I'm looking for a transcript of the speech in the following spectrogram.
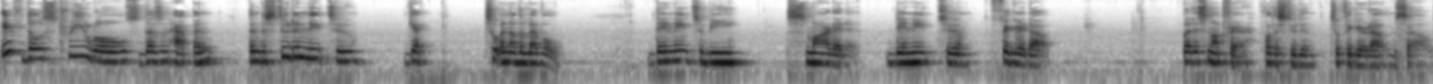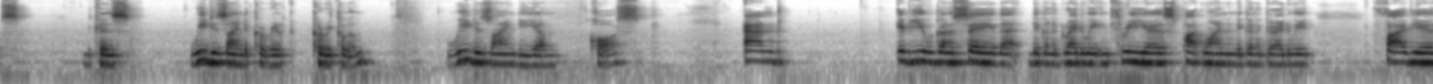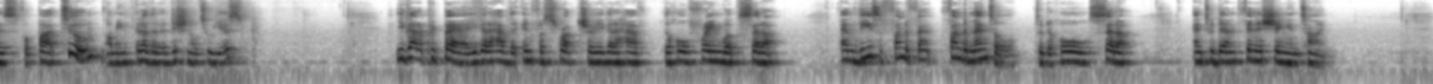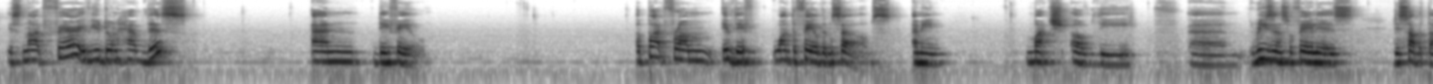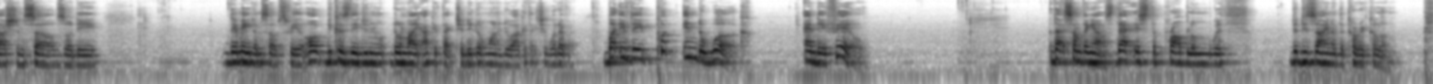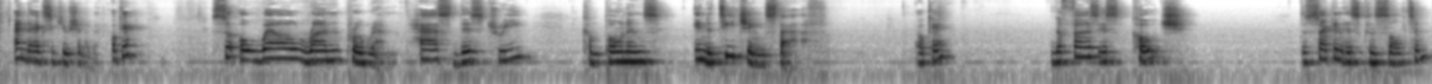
If those three roles doesn't happen, then the student need to get to another level they need to be smart at it. They need to figure it out. But it's not fair for the student to figure it out themselves because we designed the curri- curriculum, we designed the um, course, and if you were going to say that they're going to graduate in three years, part one, and they're going to graduate five years for part two, I mean, another additional two years. You got to prepare, you got to have the infrastructure, you got to have the whole framework set up. And these are funda- fundamental to the whole setup and to them finishing in time. It's not fair if you don't have this and they fail. Apart from if they want to fail themselves I mean, much of the um, reasons for failure is they sabotage themselves or they they made themselves fail or because they didn't don't like architecture they don't want to do architecture whatever. But if they put in the work and they fail that's something else. That is the problem with the design of the curriculum and the execution of it okay? So a well run program has these three components in the teaching staff. Okay? The first is coach, the second is consultant,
